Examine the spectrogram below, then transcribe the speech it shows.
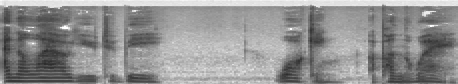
and allow you to be walking upon the way.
